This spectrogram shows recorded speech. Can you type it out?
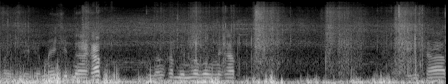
ไปเจอกันใหม่คลิปหน้าครับน้องคอมเมนต์มาเบิ่งนะครับขอบคุณครับ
